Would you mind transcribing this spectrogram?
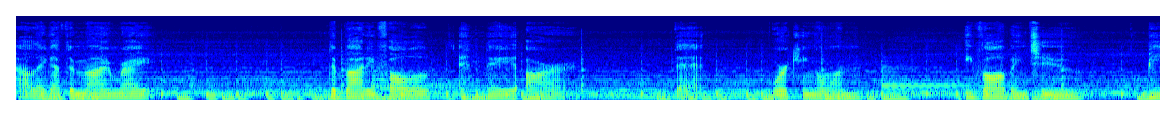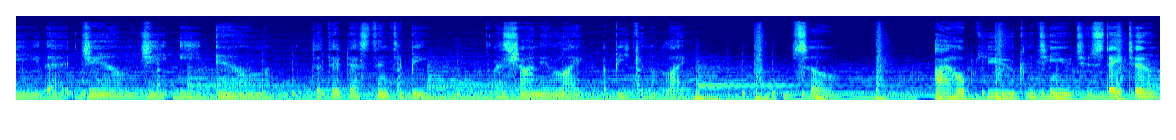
how they got their mind right, the body followed, they are that working on evolving to be that gem, G E M, that they're destined to be a shining light, a beacon of light. So I hope you continue to stay tuned.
